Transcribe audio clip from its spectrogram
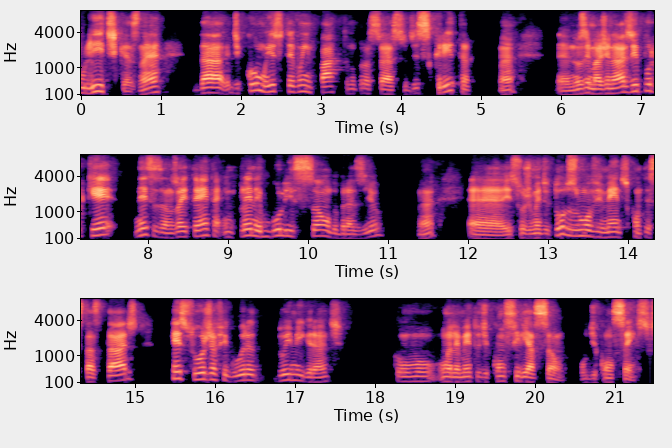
políticas, né, da, de como isso teve um impacto no processo de escrita, né, é, nos imaginários, e por que, nesses anos 80, em plena ebulição do Brasil, né, é, e surgimento de todos os movimentos contestatários, ressurge a figura do imigrante como um elemento de conciliação ou de consenso.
